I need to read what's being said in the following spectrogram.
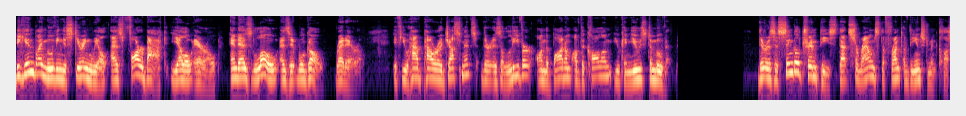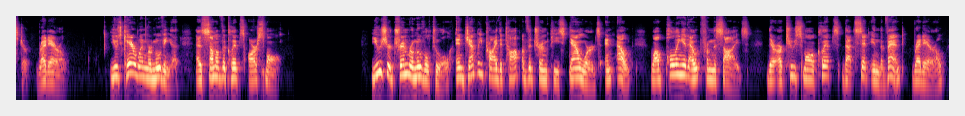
Begin by moving the steering wheel as far back, yellow arrow, and as low as it will go, red arrow. If you have power adjustments, there is a lever on the bottom of the column you can use to move it. There is a single trim piece that surrounds the front of the instrument cluster, red arrow. Use care when removing it, as some of the clips are small. Use your trim removal tool and gently pry the top of the trim piece downwards and out while pulling it out from the sides. There are two small clips that sit in the vent, red arrow.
